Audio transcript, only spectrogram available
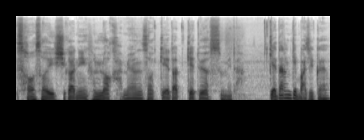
서서히 시간이 흘러가면서 깨닫게 되었습니다. 깨달은 게 맞을까요?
